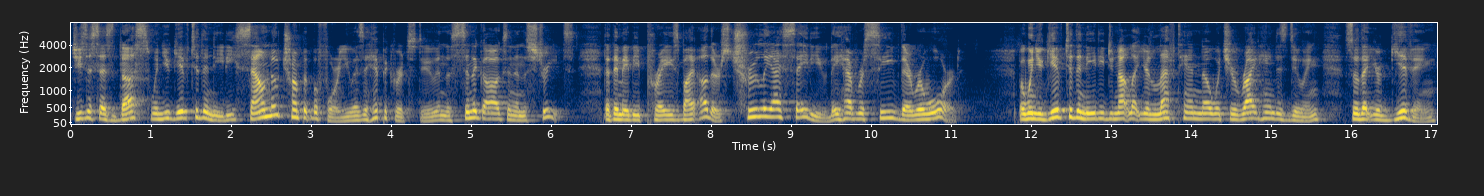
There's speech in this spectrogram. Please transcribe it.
Jesus says, Thus, when you give to the needy, sound no trumpet before you, as the hypocrites do in the synagogues and in the streets, that they may be praised by others. Truly I say to you, they have received their reward. But when you give to the needy, do not let your left hand know what your right hand is doing, so that your giving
